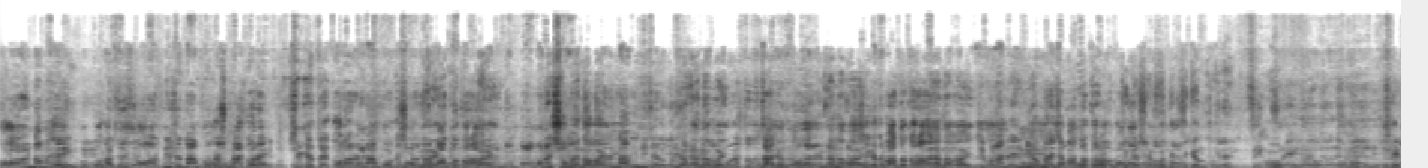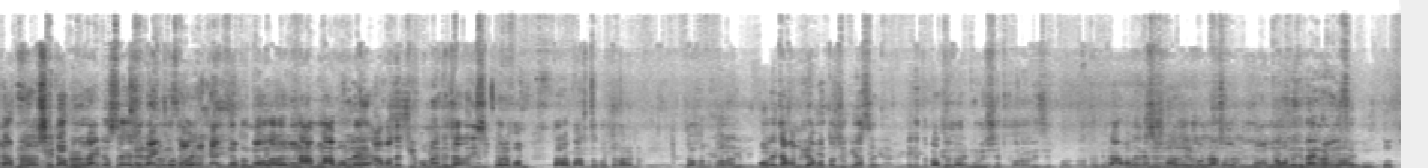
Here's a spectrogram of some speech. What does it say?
কলারের নাম এই। আর যদি কলার নিজের নাম প্রকাশ না করে সেক্ষেত্রে কলারের নাম প্রকাশ করতে বাধ্য করা হয়। অনেক সময় কলারের নাম নিজের প্রকাশ করতে চায় কলারের নাম সেক্ষেত্রে বাধ্য করা হয় না। ট্রিপল নাইনের নিয়ম নাই যে বাধ্য করা হবে সেটা আপনার সেটা আপনাদের রাইট আছে সেটা আপনারা করতে পারেন কিন্তু কলারের নাম না বললে আমাদের ট্রিপল লাইনে যারা রিসিভ করে ফোন তারা বাধ্য করতে পারে না। যখন কলার বলে যে আমার নিরাপত্তা ঝুঁকি আছে এক্ষেত্রে বাধ্য করে পুলিশ সেট করা রিসিভ করে আমাদের কাছে সরাসরি ফোনটা আসে আমাদেরকে ডাইভার্ট ভুল তথ্য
